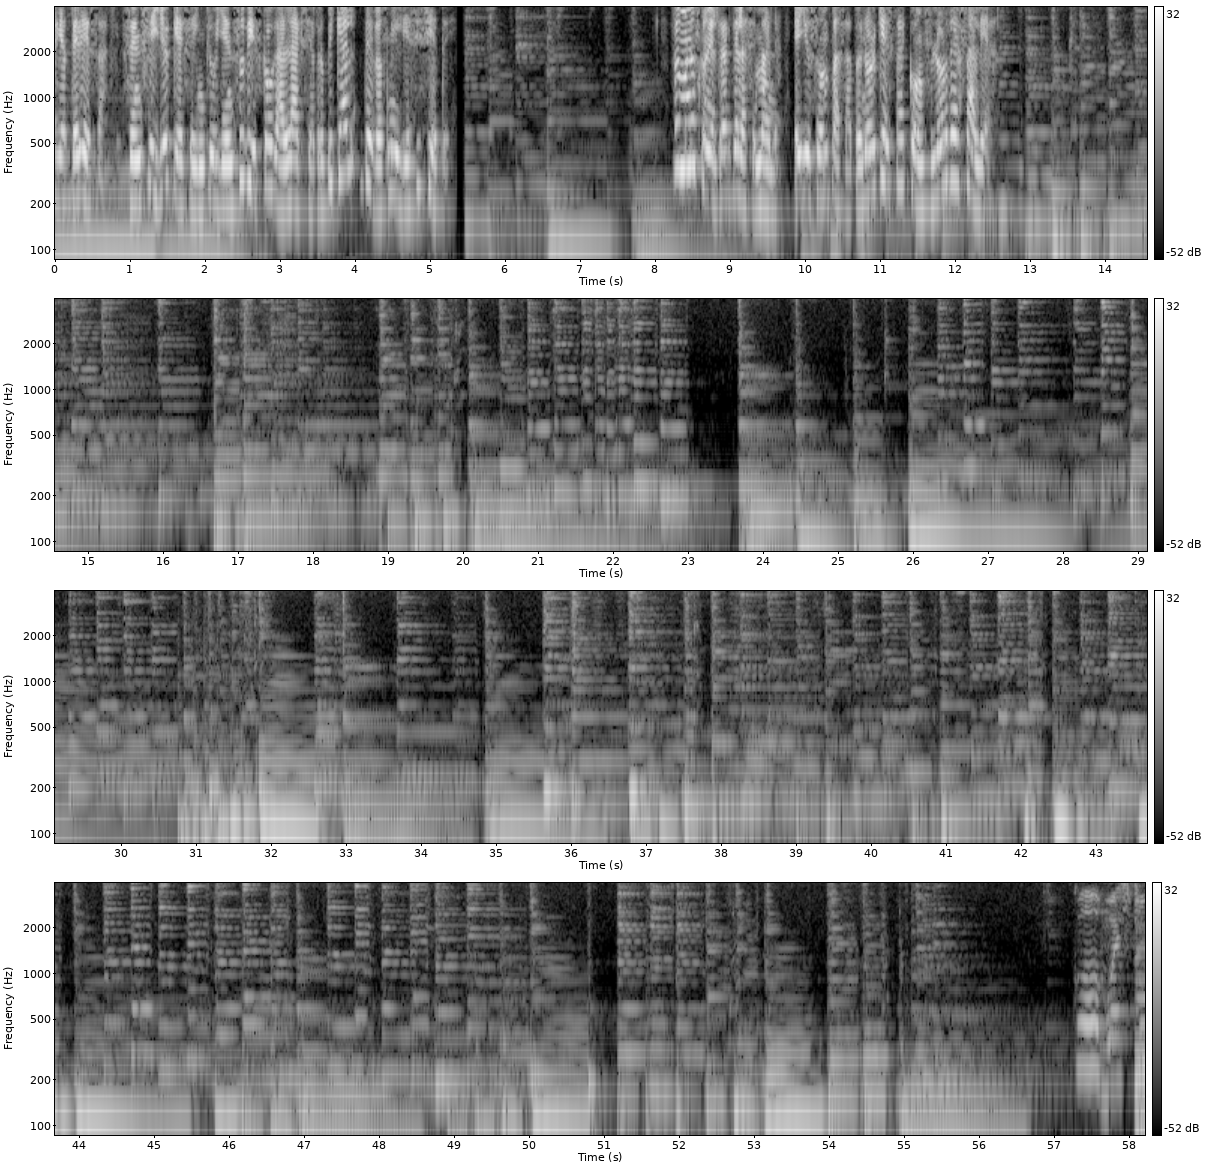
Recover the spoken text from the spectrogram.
Teresa, sencillo que se incluye en su disco Galaxia Tropical de 2017. Vámonos con el track de la semana. Ellos son Pasato en Orquesta con Flor de Azalea. A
